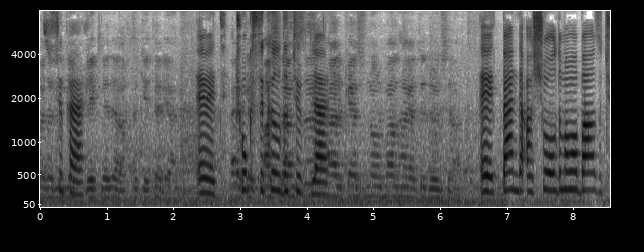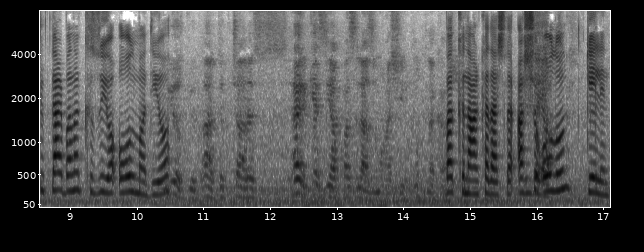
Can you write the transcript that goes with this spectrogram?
Bu kadar Süper. bekledi artık yeter yani. Evet, Herkes çok sıkıldı aşlansın, Türkler. Herkes normal hayata dönsün artık. Evet, ben de aşı oldum ama bazı Türkler bana kızıyor, olma diyor. Yok yok artık çaresiz. Herkes yapması lazım o aşıyı mutlaka. Bakın arkadaşlar, aşı Biz de yaptık. olun, gelin.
